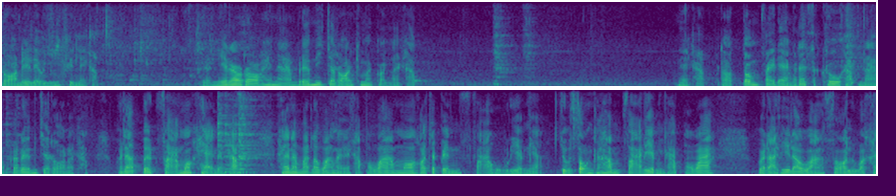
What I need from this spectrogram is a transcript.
ร้อนได้เร็วยิ่งขึ้นเลยครับ เดี๋ยวนี้เรารอให้น้ำเริ่มที่จะร้อนขึ้นมาก่อนนะครับ เนี่ยครับเราต้มไฟแดงมาได้สักครู่ครับน้ำก็เริ่มจะร้อนนะครับเวลาเปิดฝาหม้อแข็งนะครับให้ระมัดระวังหน่อยนะครับเพราะว่าหม้อเขาจะเป็นฝาหูเรียบเนี่ยจุดประสงค์คือทำฝาเรียบครับเพราะว่าเวลาที่เราวางซ้อนหรือว่าใคร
